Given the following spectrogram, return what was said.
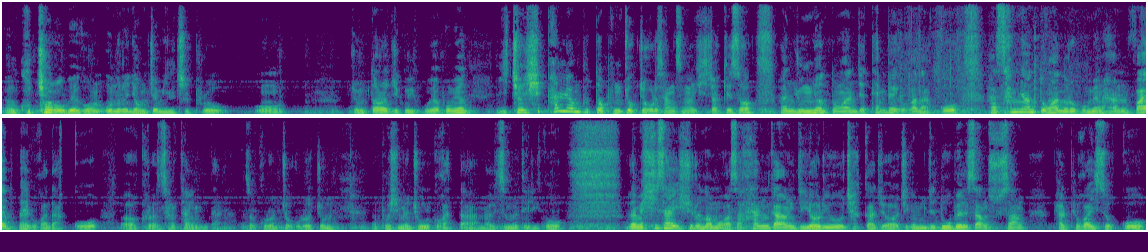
9,500원 오늘은 0.17% 어, 좀 떨어지고 있고요 보면 2018년부터 본격적으로 상승하기 시작해서 한 6년 동안 이제 10배거가 났고 한 3년 동안으로 보면 한 5배거가 났고 어, 그런 상탕입니다. 그래서 그런 쪽으로 좀 보시면 좋을 것 같다 말씀을 드리고 그 다음에 시사 이슈로 넘어가서 한강 이제 여류 작가죠. 지금 이제 노벨상 수상 발표가 있었고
